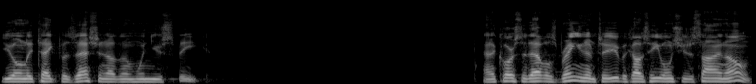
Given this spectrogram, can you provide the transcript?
You only take possession of them when you speak. And of course, the devil's bringing them to you because he wants you to sign on.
